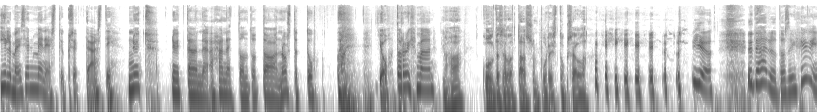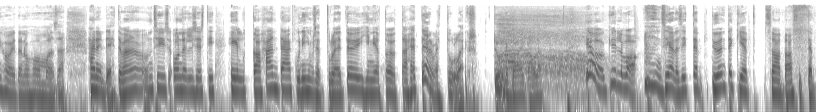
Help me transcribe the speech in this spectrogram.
ilmeisen menestyksekkäästi. Nyt, nyt tämän, hänet on tota, nostettu johtoryhmään. Jaha, kultaisella tassun puristuksella. Joo. Nyt hän on tosi hyvin hoitanut hommansa. Hänen tehtävänä on siis onnellisesti heiluttaa häntää, kun ihmiset tulee töihin ja toivottaa he tervetulleeksi duunipaikalle. Joo, kyllä vaan. Siellä sitten työntekijät saa taas sitten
